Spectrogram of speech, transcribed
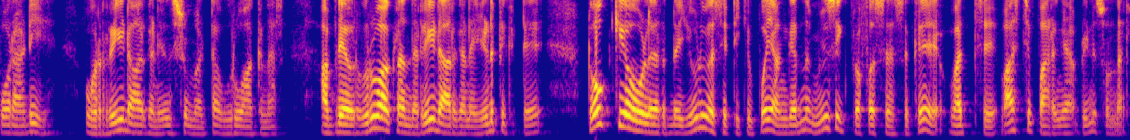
போராடி ஒரு ரீட் ஆர்கன் இன்ஸ்ட்ருமெண்ட்டை உருவாக்குனார். அப்படி அவர் உருவாக்குன அந்த ரீட் ஆர்கனை எடுத்துக்கிட்டு டோக்கியோவில் இருந்த யூனிவர்சிட்டிக்கு போய் அங்கேருந்து மியூசிக் ப்ரொஃபஸர்ஸுக்கு வச்சு வாசிச்சு பாருங்க அப்படின்னு சொன்னார்.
